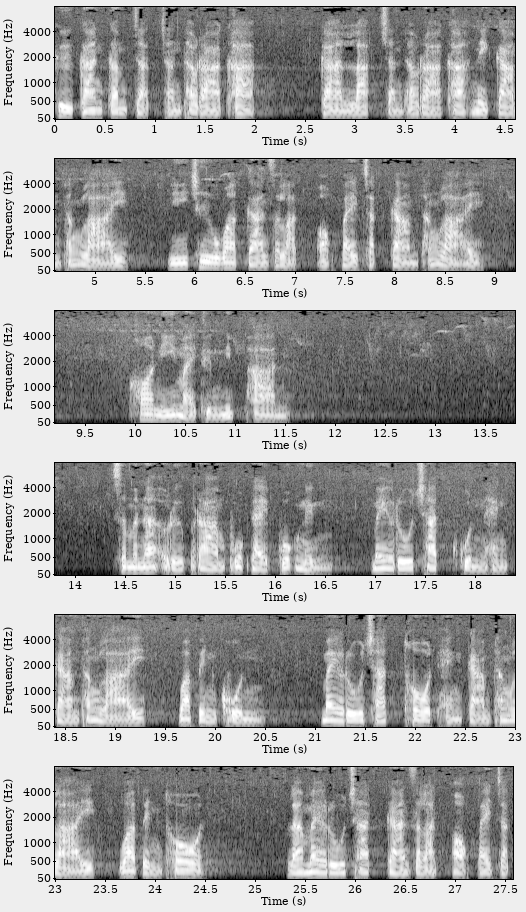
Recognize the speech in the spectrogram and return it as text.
คือการกำจัดฉันทราคะ การละฉันทราคะในกามทั้งหลาย นี้ชื่อว่าการสลัดออกไปจากกามทั้งหลาย ข้อนี้หมายถึงนิพพาน สมณะหรือพรามพวกใดพวกหนึ่ง ไม่รู้ชัดคุณแห่งกามทั้งหลายว่าเป็นคุณ ไม่รู้ชัดโทษแห่งกามทั้งหลายว่าเป็นโทษ และไม่รู้ชัดการสลัดออกไปจาก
